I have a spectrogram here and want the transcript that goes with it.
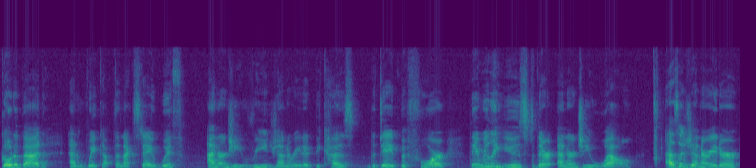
go to bed and wake up the next day with energy regenerated because the day before they really used their energy well. As a generator,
